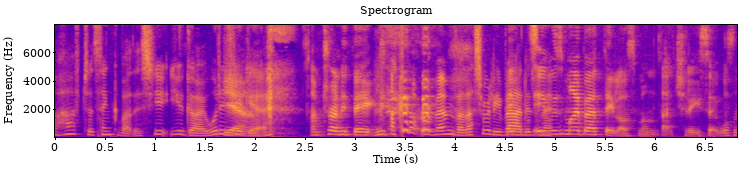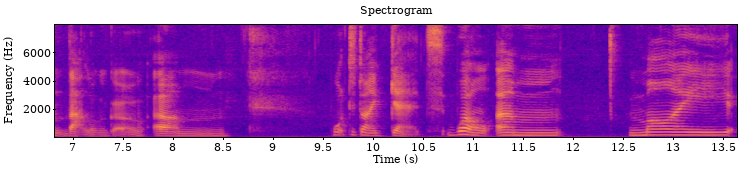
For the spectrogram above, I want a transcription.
I have to think about this. You you go. What did Yeah. you get? I'm trying to think. I can't remember. That's really bad, it, isn't it? it was my birthday last month, actually, so it wasn't that long ago. Um, what did I get? Well, um, my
